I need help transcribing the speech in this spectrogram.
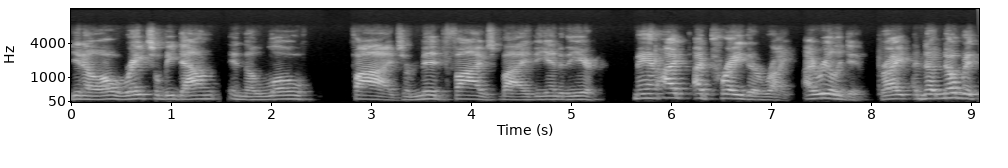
you know, oh, rates will be down in the low fives or mid fives by the end of the year. Man, I, I pray they're right. I really do. Right? No, nobody.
